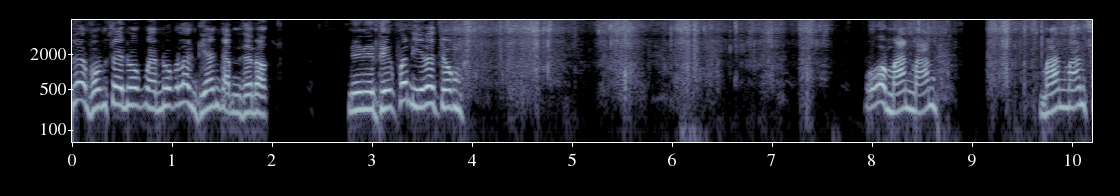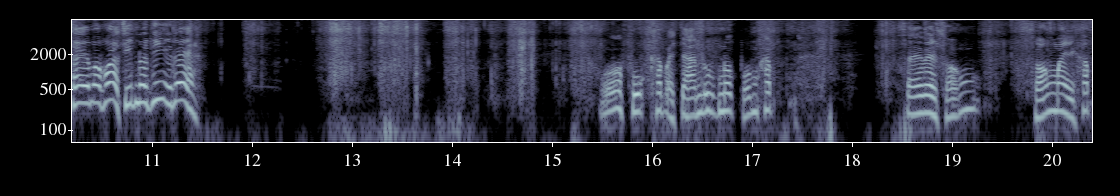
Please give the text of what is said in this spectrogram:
เด้อผมใส่นกแบบนกกำลังเถียงกันใช่นกนี่นี่ถึงพอดีแล้วจง โอ้หมันหมันหมันหมันใส่มาพ่อสิบนาทีเด้ โอ้ฟุกครับอาจารย์ลูกนกผมครับ ใส่ไปสองสองไม้ครับ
